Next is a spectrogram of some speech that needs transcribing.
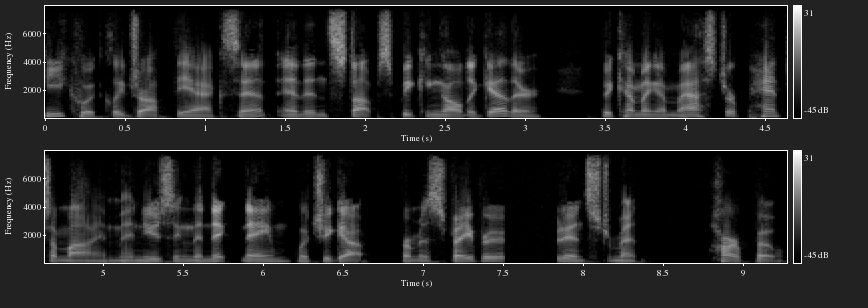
He quickly dropped the accent and then stopped speaking altogether, becoming a master pantomime and using the nickname which he got from his favorite instrument, Harpo.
